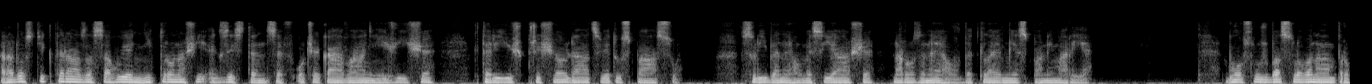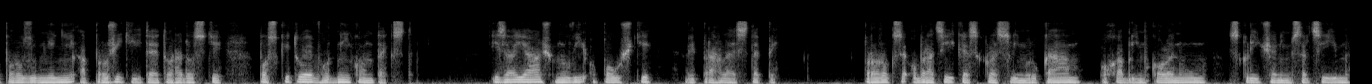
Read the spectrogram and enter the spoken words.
Radosti, která zasahuje nitro naší existence v očekávání Ježíše, který již přišel dát světu spásu, slíbeného Mesiáše, narozeného v Betlémě z Pany Marie. Bohoslužba slova nám pro porozumění a prožití této radosti poskytuje vhodný kontext. Izajáš mluví o poušti vyprahlé stepy. Prorok se obrací ke skleslým rukám, ochablým kolenům, sklíčeným srdcím,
